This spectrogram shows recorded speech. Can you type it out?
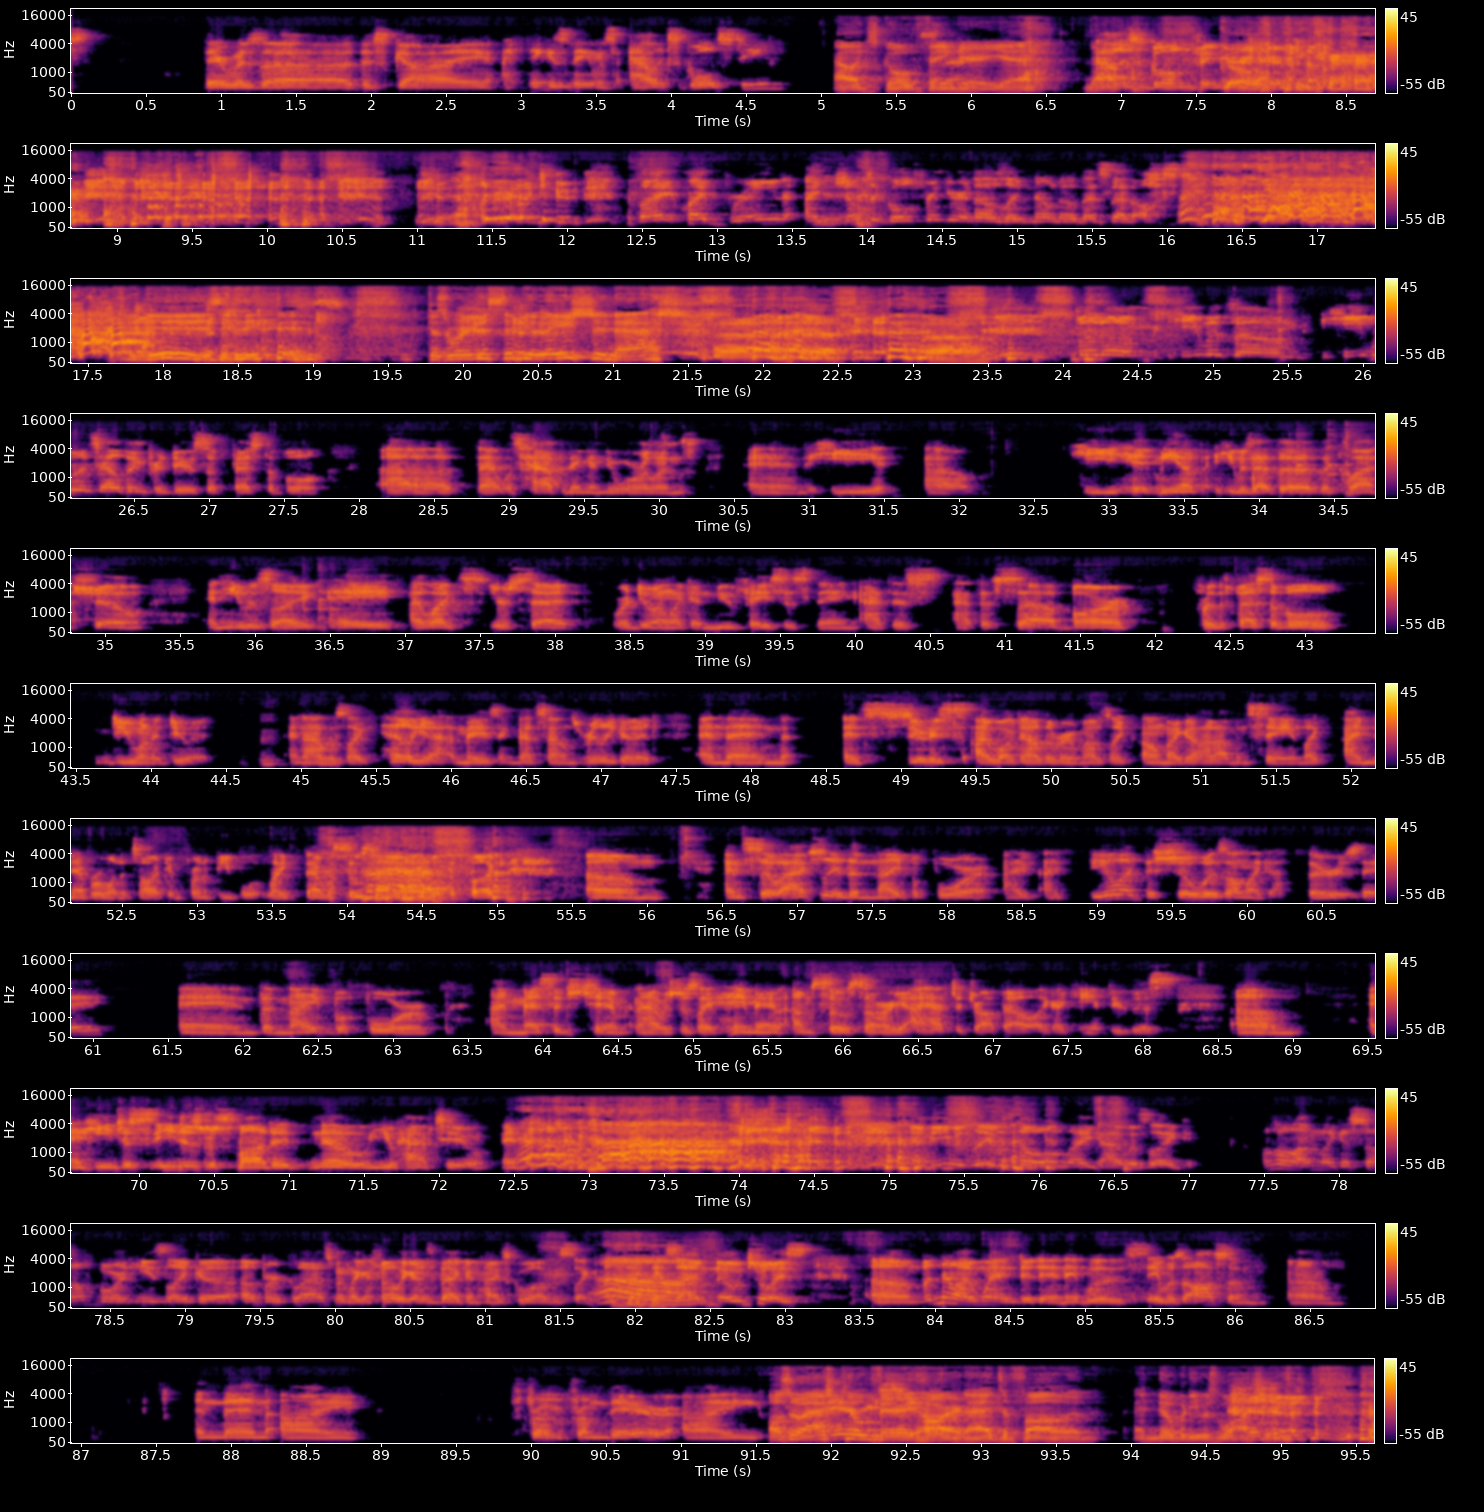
there was uh this guy. I think his name was Alex Goldstein. Alex Goldfinger, yeah. No. Alex Goldfinger. Goldfinger. dude, my my brain, I jumped to Goldfinger and I was like, no, no, that's not Austin. it is, it is. Because we're in a simulation, Ash. Uh, uh. But um, he was um he was helping produce a festival uh, that was happening in New Orleans, and he um, he hit me up. He was at the the class show, and he was like, "Hey, I liked your set. We're doing like a new faces thing at this at this uh, bar for the festival. Do you want to do it?" And I was like, "Hell yeah, amazing! That sounds really good." And then as soon as I walked out of the room, I was like, "Oh my god, I'm insane! Like, I never want to talk in front of people. Like, that was so scary. what the fuck?" Um, and so, actually, the night before, I, I feel like the show was on like a Thursday, and the night before, I messaged him, and I was just like, "Hey, man, I'm so sorry. I have to drop out. Like, I can't do this." Um, and he just he just responded, "No, you have to." And, and he was it was the whole like I was like oh, I'm like a sophomore and he's like a upperclassman. Like I felt like I was back in high school. I was like, oh, I I have no choice. Um, but no, I went and did it, and it was it was awesome. Um, and then I from from there I also Ash very killed very hard. I had to follow him, and nobody was watching. um,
